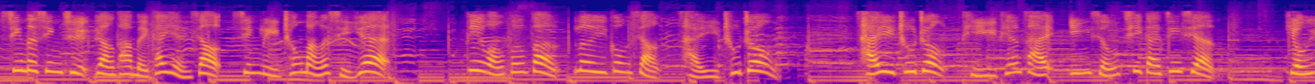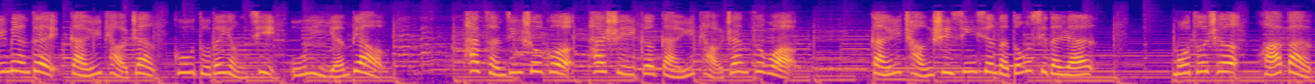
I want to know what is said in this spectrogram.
新的兴趣让他眉开眼笑，心里充满了喜悦。帝王风范，乐意共享，才艺出众，才艺出众，体育天才，英雄气概尽显。勇于面对，敢于挑战，孤独的勇气无以言表。他曾经说过，他是一个敢于挑战自我、敢于尝试新鲜的东西的人。摩托车、滑板、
